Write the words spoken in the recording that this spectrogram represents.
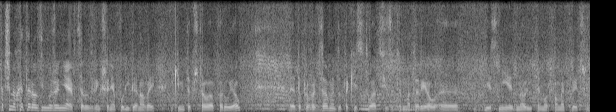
znaczy no heterozji może nie, w celu zwiększenia puli genowej, jakimi te pszczoły operują. E, Doprowadzamy do takiej sytuacji, że ten materiał e, jest niejednolity morfometrycznie.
